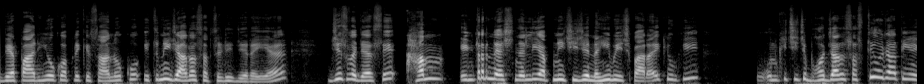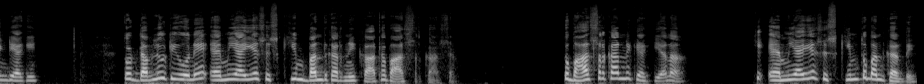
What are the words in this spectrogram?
व्यापारियों को, अपने किसानों को इतनी ज़्यादा सब्सिडी दे रही है, जिस वजह से हम इंटरनेशनली अपनी चीज़ें नहीं बेच पा रहे, क्योंकि उनकी चीज़ें बहुत ज़्यादा सस्ती हो जाती हैं इंडिया की। तो डब्ल्यूटीओ ने एमईआईएस स्कीम बंद करने का था भारत सरकार से। तो भारत सरकार ने क्या किया ना, कि एमईआईएस स्कीम तो बंद कर दी,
